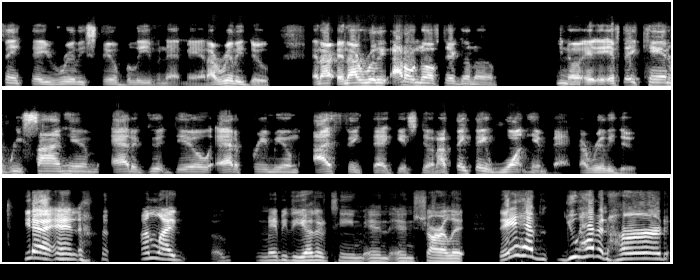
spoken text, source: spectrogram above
think they really still believe in that man. I really do, and I and I really I don't know if they're gonna, you know, if they can re-sign him at a good deal at a premium. I think that gets done. I think they want him back. I really do. Yeah, and unlike uh, maybe the other team in in Charlotte, they have you haven't heard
